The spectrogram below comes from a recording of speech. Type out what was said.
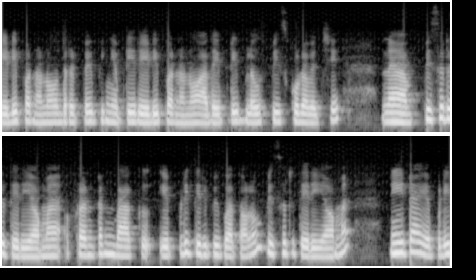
ரெடி பண்ணணும் த்ரெட் பைப்பிங் எப்படி ரெடி பண்ணணும் அதை எப்படி ப்ளவுஸ் பீஸ் கூட வச்சு பிசுறு தெரியாமல் ஃப்ரண்ட் அண்ட் பேக்கு எப்படி திருப்பி பார்த்தாலும் பிசுறு தெரியாமல் நீட்டாக எப்படி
